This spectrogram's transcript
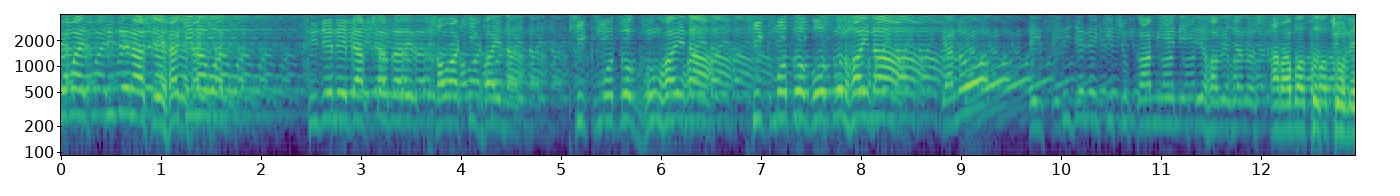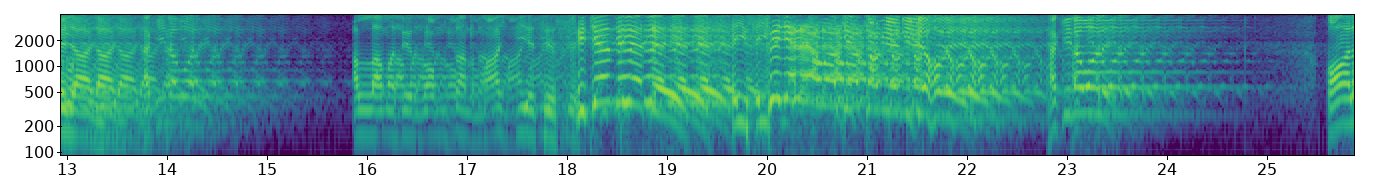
সময় সিজন আসে হ্যাঁ কি না বলে? সিজনে ব্যবসাদারের খাওয়া ঠিক হয় না, ঠিক মতো ঘুম হয় না, ঠিক মতো গোসল হয় না। কেন? এই সিজনে কিছু কামিয়ে নিতে হবে যেন সারা বছর চলে যায়। হ্যাঁ কি না বলে? আল্লাহ আমাদের রমজান মাস দিয়েছে সিজন দিয়েছে। এই সিজনে আমাকে কামিয়ে নিতে হবে। হ্যাঁ কি না বলে قال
